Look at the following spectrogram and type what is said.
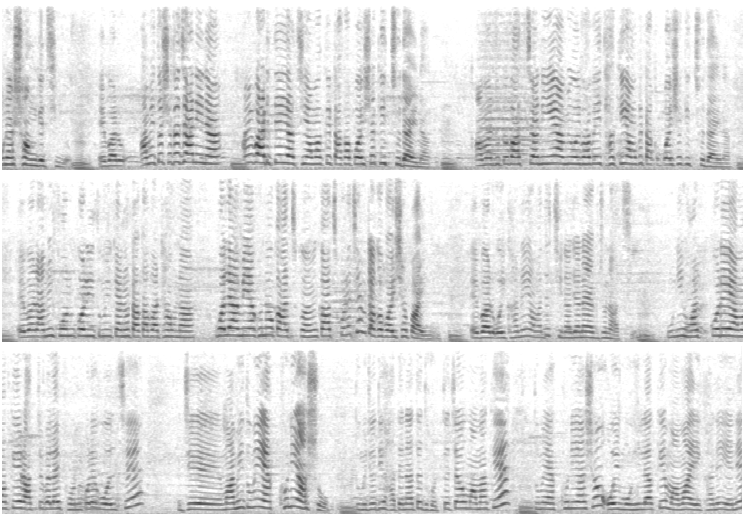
উনার সঙ্গে ছিল। এবার আমি তো সেটা জানি না। আমি বাড়িতেই আছি আমাকে টাকা পয়সা কিচ্ছু দেয় না। আমার দুটো বাচ্চা নিয়ে আমি ওইভাবেই থাকি আমাকে টাকা পয়সা কিচ্ছু দেয় না। এবার আমি ফোন করি তুমি কেন টাকা পাঠাও না? বলে আমি এখনও কাজ আমি কাজ করেছি আমি টাকা পয়সা পাইনি। এবার ওইখানেই আমাদের চেনা জানা একজন আছে। উনি হট করে আমাকে রাত্রেবেলায় ফোন করে বলছে যে মামি তুমি এক্ষুনি আসো। তুমি যদি হাতে নাতে ধরতে চাও মামাকে তুমি এক্ষুনি আসো। ওই মহিলাকে মামা এখানে এনে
